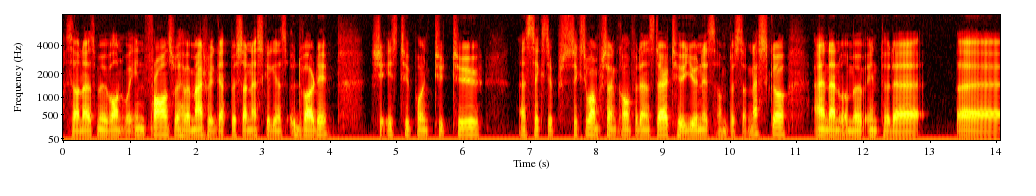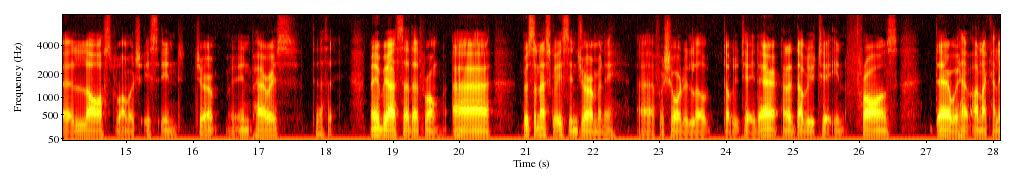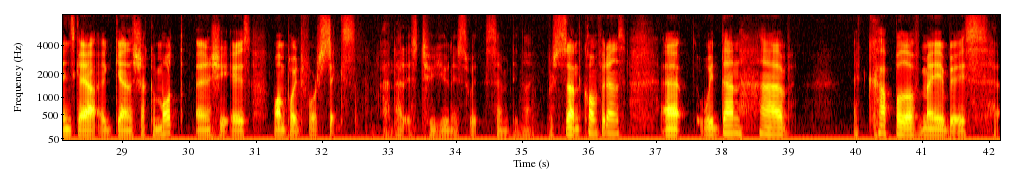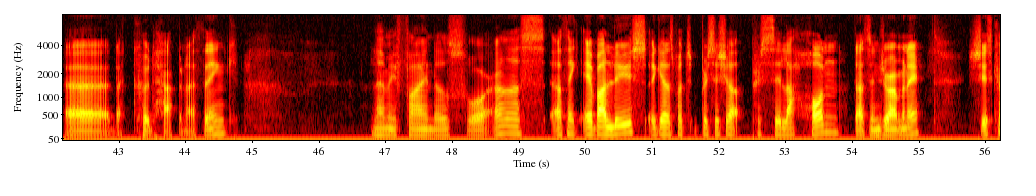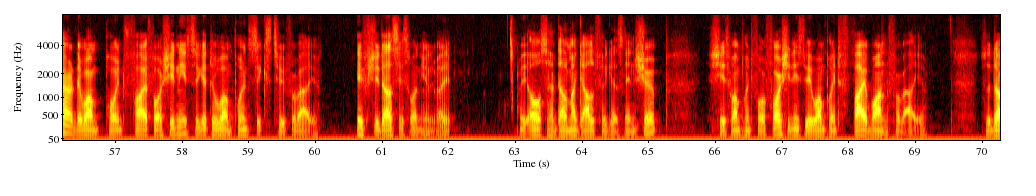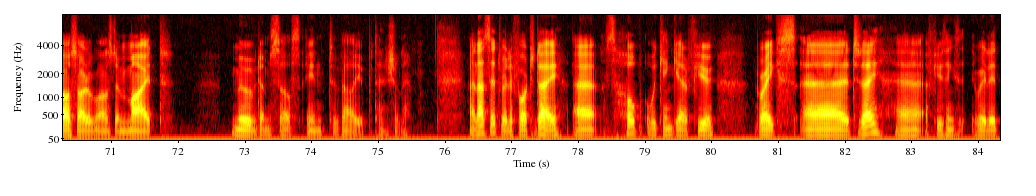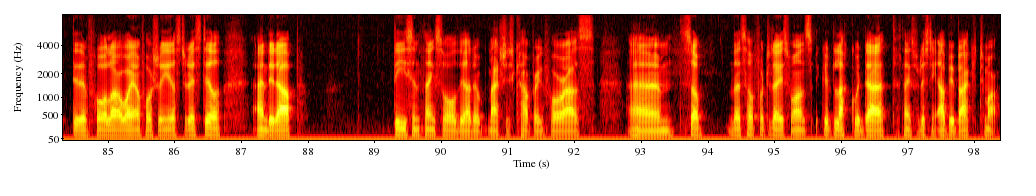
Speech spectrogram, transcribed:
So let's move on. We in France we have a match. We got Buzarnescu against Udvardy. She is 2.22 has 60, 61% confidence there, two units on Buzarnescu, and then we'll move into the uh, last one, which is in Germ in Paris. Did I say? Maybe I said that wrong. Uh, Buzarnescu is in Germany uh, for sure. The little WTA there, and a WTA in France. There we have Anna Kalinskaya against Jacquemot, and she is 1.46 and that is two units with 79% confidence. Uh, we then have a couple of maybes uh, that could happen, I think. let me find those for us. I think Eva Lys against Priscilla, Priscilla Hon. That's in Germany. She's currently 1.54. She needs to get to 1.62 for value. If she does, she's one unit value. We also have Dalma Galfi against Inshu. She's 1.44. She needs to be 1.51 for value. So those are the ones that might move themselves into value potentially. And that's it really for today. Uh, hope we can get a few breaks uh, today. Uh, a few things really didn't fall our way, unfortunately, yesterday. Still ended up decent thanks to all the other matches covering for us. Um, so let's hope for today's ones. Good luck with that. Thanks for listening. I'll be back tomorrow.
